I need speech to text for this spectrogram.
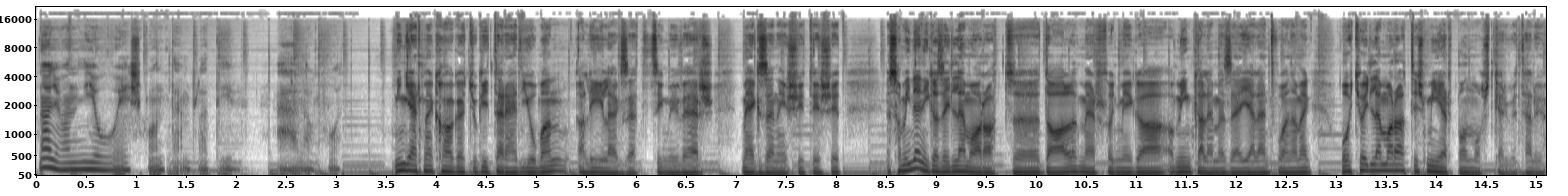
nagyon jó és kontemplatív állapot. Mindjárt meghallgatjuk itt a rádióban a Lélegzet című vers megzenésítését. Ez, ha minden igaz, egy lemaradt dal, mert hogy még a, a Minka lemezen jelent volna meg. Hogy, hogy lemaradt, és miért pont most került elő?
